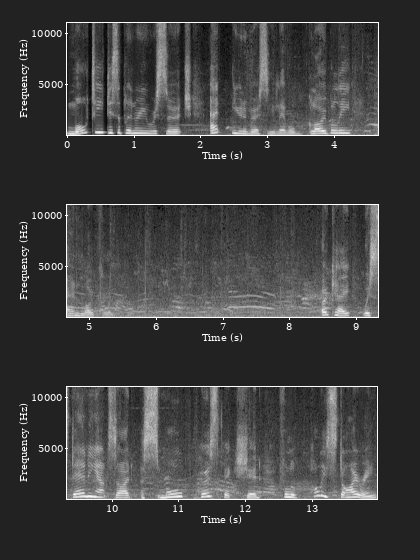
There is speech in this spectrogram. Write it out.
multidisciplinary research at university level globally and locally. Okay, we're standing outside a small perspex shed full of polystyrene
